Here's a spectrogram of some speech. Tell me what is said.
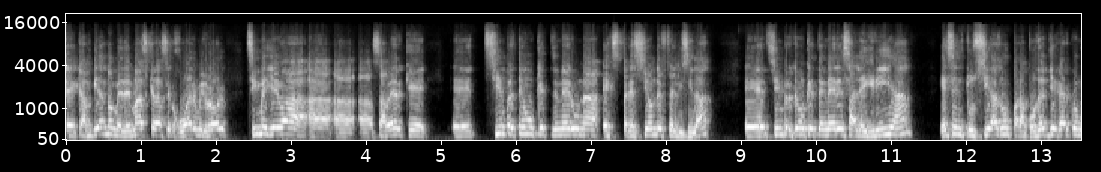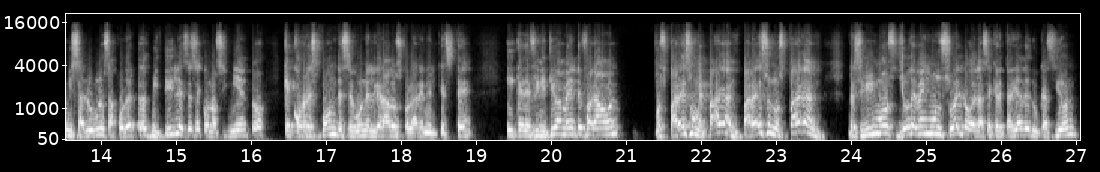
eh, cambiándome de máscaras, jugar mi rol, sí me lleva a, saber que eh, siempre tengo que tener una expresión de felicidad eh, siempre tengo que tener esa alegría, ese entusiasmo para poder llegar con mis alumnos a poder transmitirles ese conocimiento que corresponde según el grado escolar en el que esté y que definitivamente, Faraón, pues para eso me pagan, para eso nos pagan. Recibimos, yo devengo un sueldo de la Secretaría de Educación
